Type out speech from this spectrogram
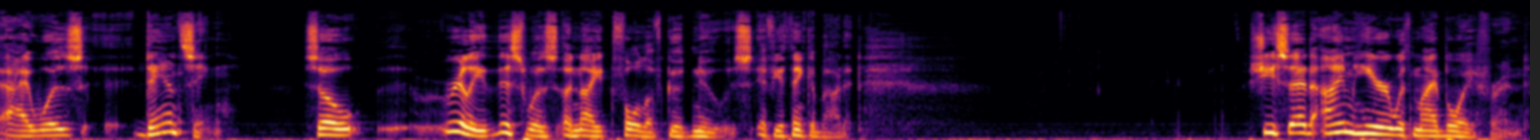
I was dancing. So, really, this was a night full of good news, if you think about it. She said, I'm here with my boyfriend,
